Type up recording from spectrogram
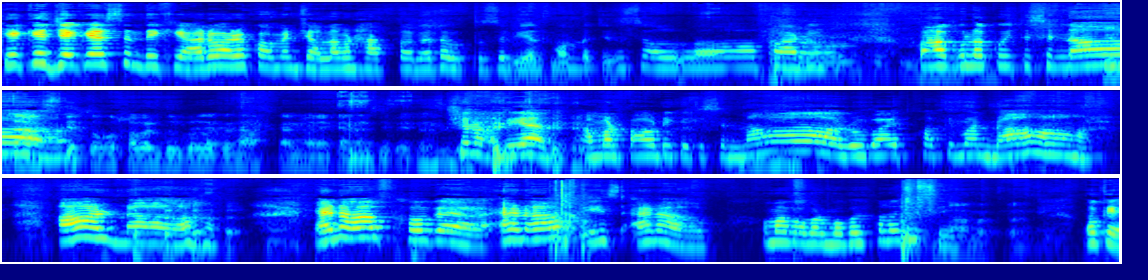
কে কে জেগে আছেন দেখি আরও আরও কমেন্ট চাল আমার হাত পা ব্যথা করতেছে আল্লাহ কইতেছে না। কিন্তু আজকে তবু সবার দুর্বল লাগছে আজকে আমি অনেক এনার্জি পেয়েছি শোনো রিয়াজ আমার পাউডি কেটেছে না রুবায়ত ফাতিমা না আর না। এনাফ হো গয়া এনাফ ইজ এনাফ ওমা আমার মোবাইল ফেলা দিচ্ছে okay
